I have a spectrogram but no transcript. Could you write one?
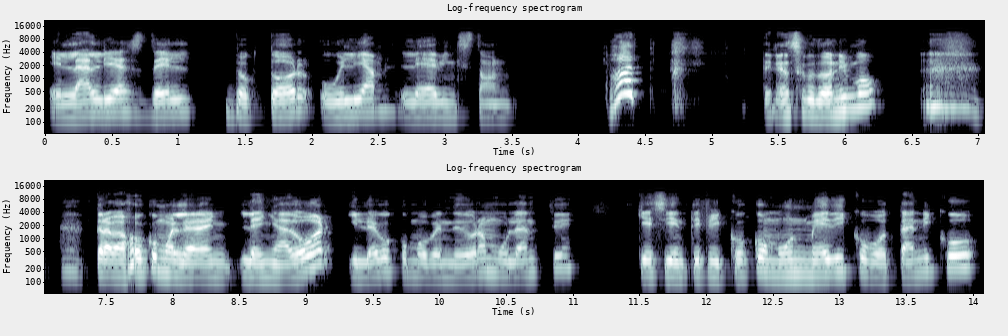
el alias del doctor William Livingston. ¿What? Tenía un seudónimo. Trabajó como le- leñador y luego como vendedor ambulante que se identificó como un médico botánico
